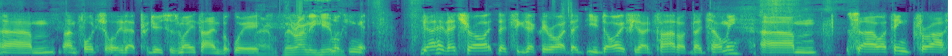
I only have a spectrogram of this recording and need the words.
um, unfortunately, that produces methane, but we're they're only human. looking at. Yeah, that's right. That's exactly right. You die if you don't fart. They tell me. Um, so I think for us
